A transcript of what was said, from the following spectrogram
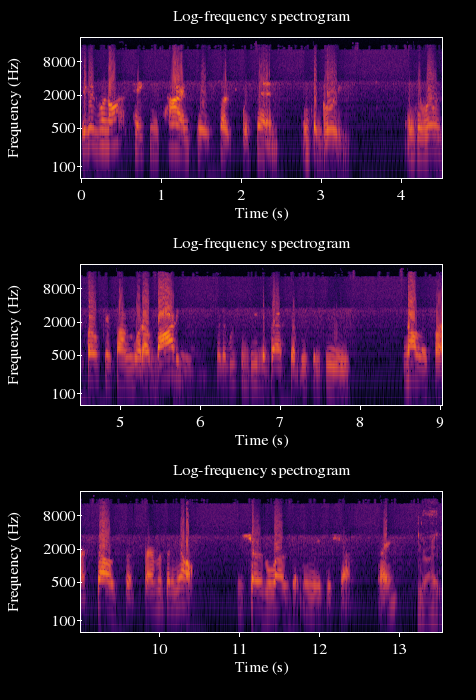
Because we're not taking time to search within and to breathe and to really focus on what our body needs so that we can be the best that we can be, not only for ourselves, but for everybody else, to show the love that we need to show, right? Right.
